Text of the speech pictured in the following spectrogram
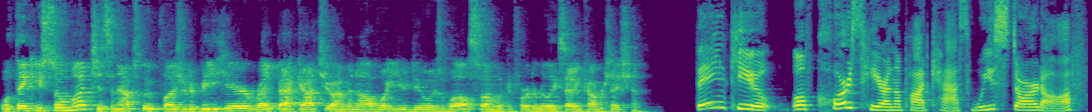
Well, thank you so much. It's an absolute pleasure to be here. Right back at you. I'm in awe of what you do as well. So I'm looking forward to a really exciting conversation. Thank you. Well, of course, here on the podcast, we start off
